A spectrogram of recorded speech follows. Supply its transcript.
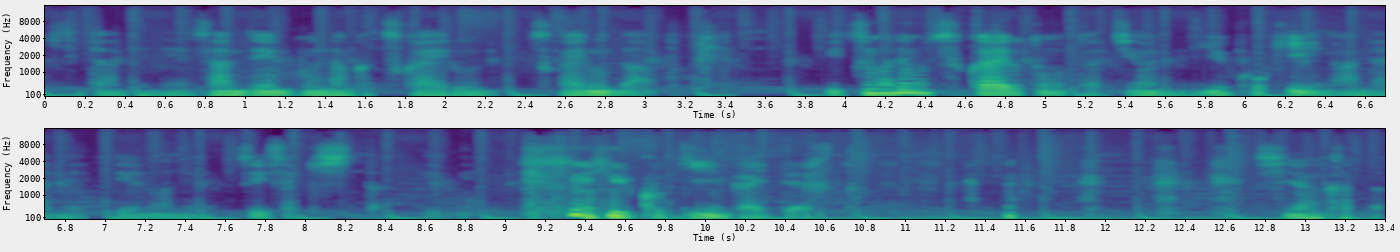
来てたんでね、3000円分なんか使える、使えるんだと思って。いつまでも使えると思ったら違うね。有効期限があんだねっていうのはね、ついさっき知ったっていうね。有効期限書いてあると。知らんかった。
